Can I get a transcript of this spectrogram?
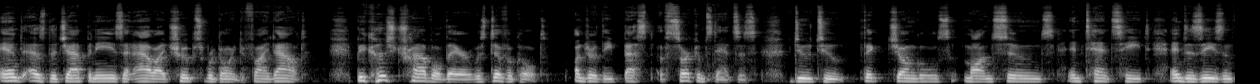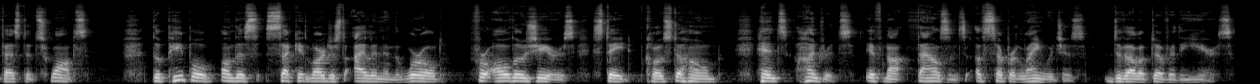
And as the Japanese and Allied troops were going to find out, because travel there was difficult under the best of circumstances due to thick jungles, monsoons, intense heat, and disease infested swamps, the people on this second largest island in the world for all those years stayed close to home, hence hundreds, if not thousands, of separate languages developed over the years.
